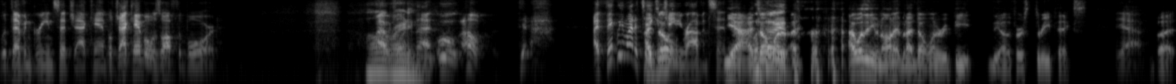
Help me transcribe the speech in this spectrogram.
LeDevin Green said Jack Campbell. Jack Campbell was off the board. Wow, would you look at Alrighty. that? Ooh, oh. Di- I think we might have taken Jammie Robinson. Yeah, I don't want. I wasn't even on it, but I don't want to repeat. You know, the first three picks. Yeah. But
